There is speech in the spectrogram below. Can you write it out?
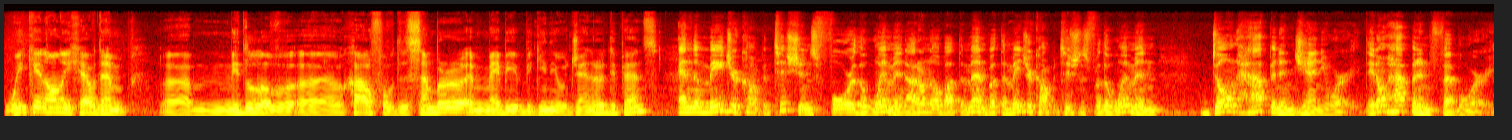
We can only have them uh, middle of uh, half of December and maybe beginning of January depends. and the major competitions for the women, I don't know about the men, but the major competitions for the women don't happen in January. They don't happen in February,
